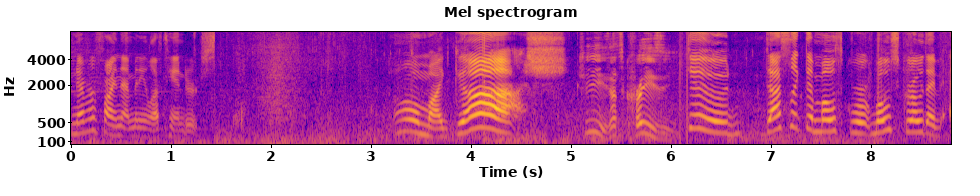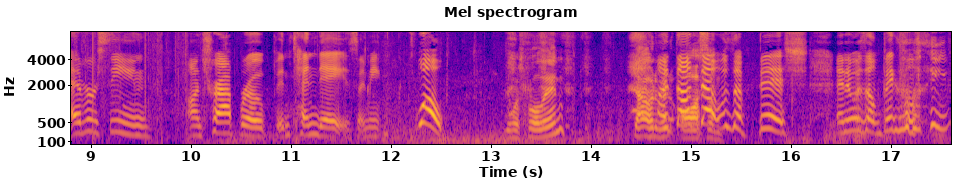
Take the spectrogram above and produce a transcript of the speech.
Never find that many left-handers. Oh my gosh, Jeez, that's crazy. dude, that's like the most gro- most growth I've ever seen on trap rope in 10 days. I mean, whoa! You almost fall in? That would I have been i thought awesome. that was a fish, and it was a big leaf.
